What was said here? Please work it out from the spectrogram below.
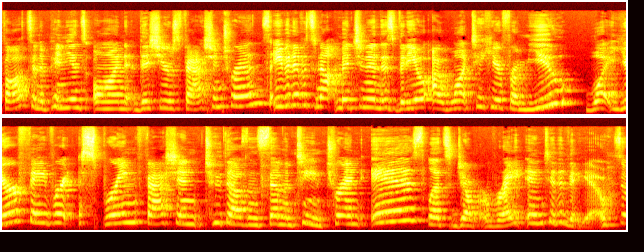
thoughts and opinions on this year's fashion trends. Even if it's not mentioned in this video, I want to hear from you what your favorite spring fashion 2017 trend is. Let's jump right into the video. So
